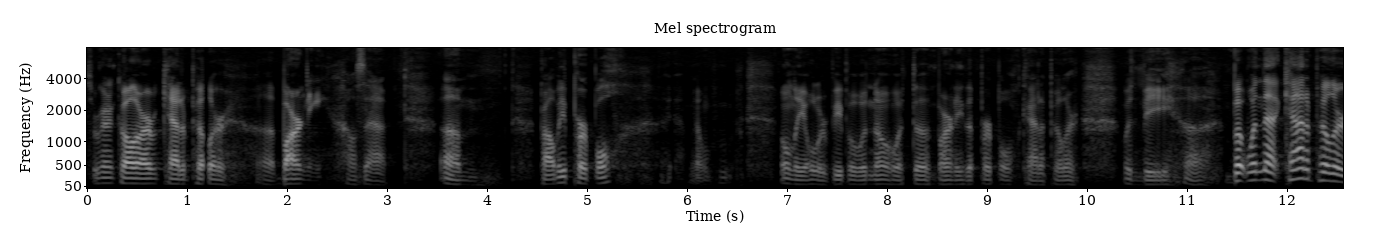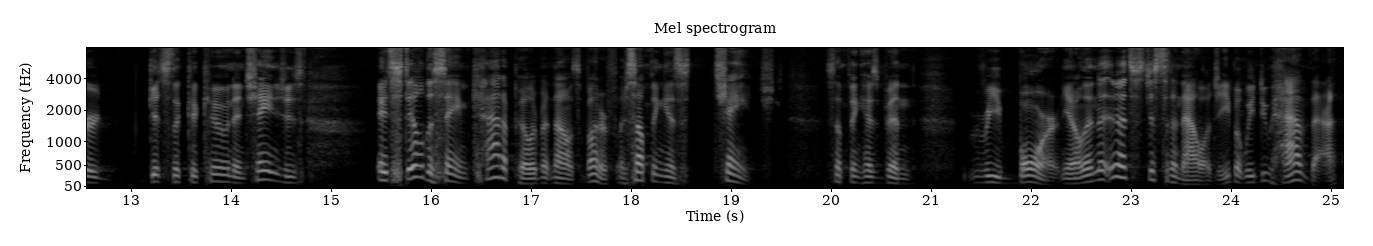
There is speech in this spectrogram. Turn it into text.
So we're going to call our caterpillar uh, Barney. How's that? Um, probably purple. Only older people would know what the Barney the purple caterpillar would be. Uh, but when that caterpillar gets the cocoon and changes, it's still the same caterpillar, but now it's a butterfly. Something has changed. Something has been reborn, you know, and, and that's just an analogy, but we do have that.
